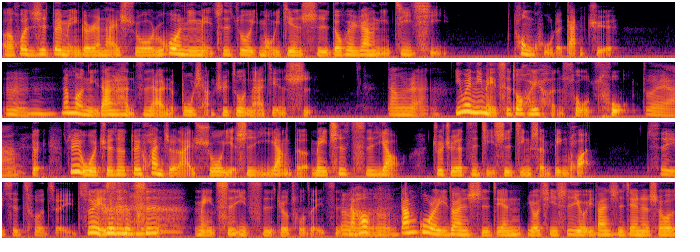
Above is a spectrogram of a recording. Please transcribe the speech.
呃，或者是对每一个人来说，如果你每次做某一件事都会让你记起痛苦的感觉，嗯，那么你当然很自然的不想去做那件事。当然，因为你每次都会很受挫。对啊，对，所以我觉得对患者来说也是一样的，每次吃药就觉得自己是精神病患，吃一次挫折一次，所以是吃每吃一次就挫折一次。然后当过了一段时间，尤其是有一段时间的时候，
